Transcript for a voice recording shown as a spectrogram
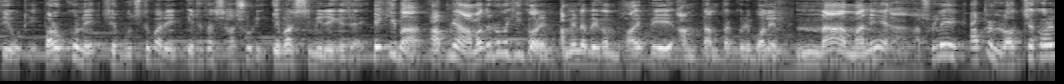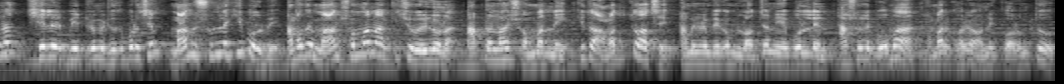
দিয়ে ওঠে। পরক্ষণে সে বুঝতে পারে এটা তার শাশুড়ি। এবার সিমি রেগে যায়। এ কি মা, আপনি আমাদের রুমে কি করেন? আমেনা বেগম ভয় পেয়ে আমতা আমতা করে বলেন, না মানে আসলে আপনার লজ্জা করে না? ছেলের বেডরুমে ঢুকে পড়েছেন? মানুষ শুনলে কি বলবে? আমাদের মান সম্মান আর কিছু রইল না। আপনার নয়, সম্মান নেই। কিন্তু আমাদের তো আছে। আমিনা বেগম লজ্জা নিয়ে বললেন, আসলে বৌমা, আমার ঘরে অনেক গরম তো,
